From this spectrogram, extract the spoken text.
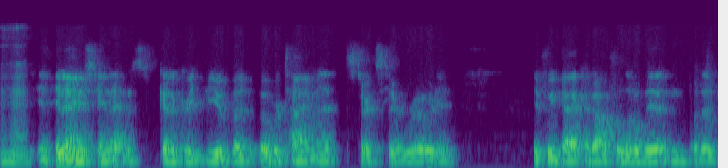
Mm-hmm. And, and, I understand that it's got a great view, but over time it starts to erode. And if we back it off a little bit and put it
